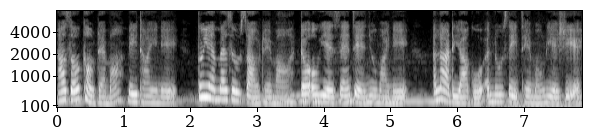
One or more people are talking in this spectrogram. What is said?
နောက်ဆုံးခုံတန်းမှာမိထားရင်းနဲ့သူ့ရဲ့မတ်စုစာအုပ်ထဲမှာတောအုပ်ရဲ့စမ်းကြဲညှို့မိုင်းနဲ့အလှတရားကိုအနှုစိတ်ချေမုန်းလျက်ရှိရဲ့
